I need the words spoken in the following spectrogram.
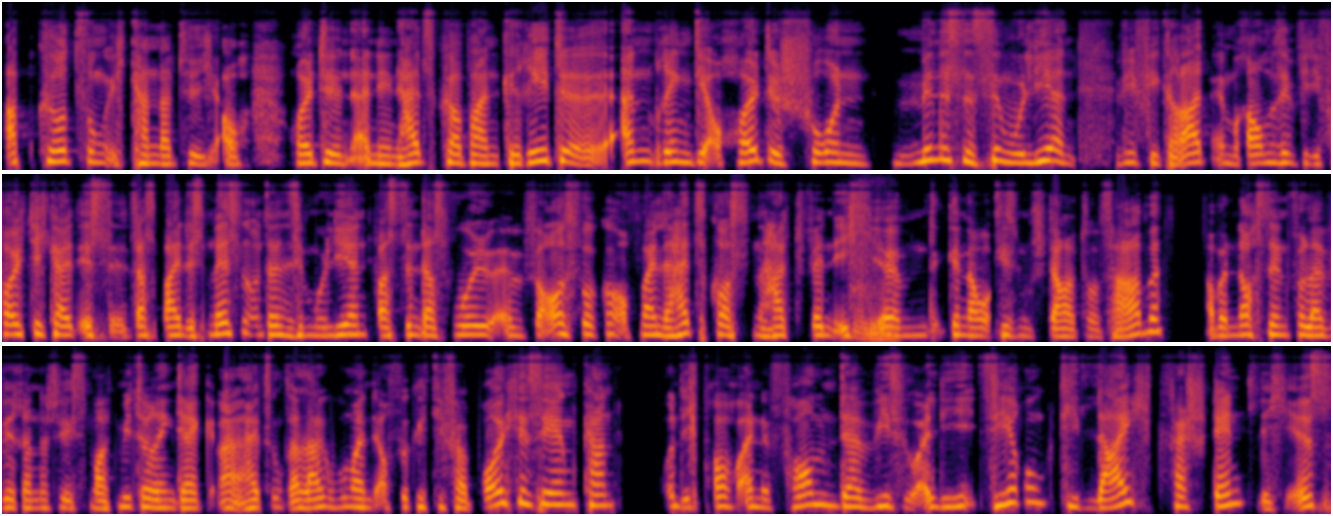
Abkürzungen. Ich kann natürlich auch heute an den Heizkörpern Geräte anbringen, die auch heute schon mindestens simulieren, wie viel Grad im Raum sind, wie die Feuchtigkeit ist, das beides messen und dann simulieren, was denn das wohl äh, für Auswirkungen auf meine Heizkosten hat, wenn ich mhm. ähm, genau diesen Status habe. Aber noch sinnvoller wäre natürlich Smart Metering der Heizungsanlage, wo man auch wirklich die Verbräuche sehen kann und ich brauche eine Form der Visualisierung, die leicht verständlich ist.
